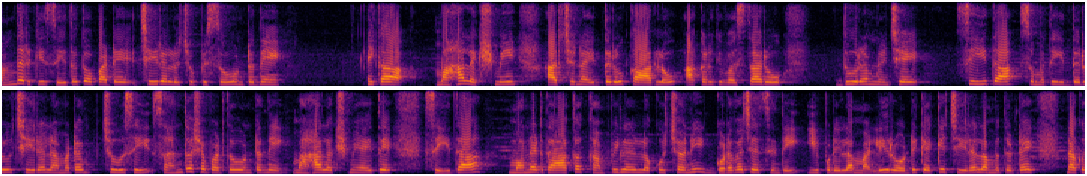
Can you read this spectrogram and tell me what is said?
అందరికీ సీతతో పాటే చీరలు చూపిస్తూ ఉంటుంది. ఇక మహాలక్ష్మి అర్చన ఇద్దరు కారులో అక్కడికి వస్తారు. దూరం నుంచే సీత సుమతి ఇద్దరూ చీరలు అమ్మటం చూసి సంతోషపడుతూ ఉంటుంది. మహాలక్ష్మి అయితే సీత మొన్నటిదాకా కంపెనీలో కూర్చొని గొడవ చేసింది. ఇప్పుడు ఇలా మళ్ళీ రోడ్డుకెక్కి చీరలు అమ్ముతుంటే నాకు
